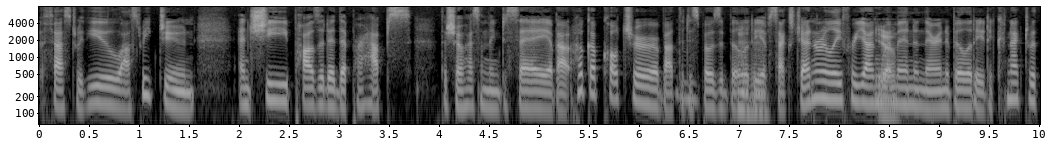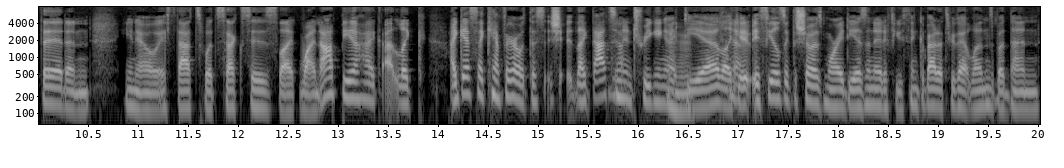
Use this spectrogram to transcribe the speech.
Fest with you last week, June, and she posited that perhaps the show has something to say about hookup culture, about the mm. disposability mm-hmm. of sex generally for young Yeah. women and their inability to connect with it, and you know if that's what sex is like, why not be a high? Like, I guess I can't figure out what this like. That's an intriguing mm-hmm. idea. Like, Yeah. it, it feels like the show has more ideas in it if you think about it through that lens. But then,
